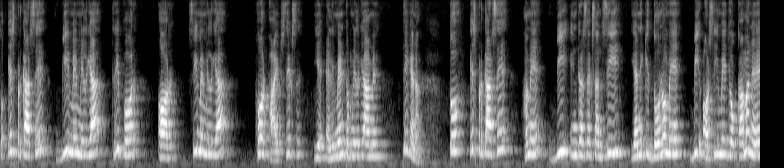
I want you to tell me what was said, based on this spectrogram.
तो इस प्रकार से बी में मिल गया थ्री फोर और सी में मिल गया फोर फाइव सिक्स ये एलिमेंट मिल गया हमें, ठीक है ना? तो इस प्रकार से हमें बी इंटरसेक्शन सी यानी कि दोनों में बी और सी में जो कॉमन है,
